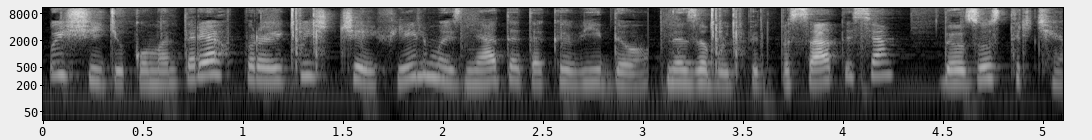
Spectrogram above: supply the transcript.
Пишіть у коментарях, про які ще фільми зняти таке відео. Не забудь підписатися. До зустрічі!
